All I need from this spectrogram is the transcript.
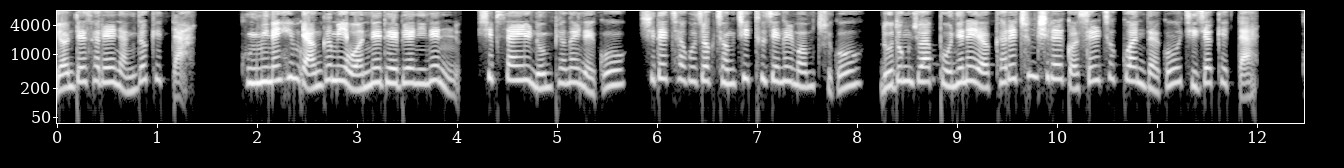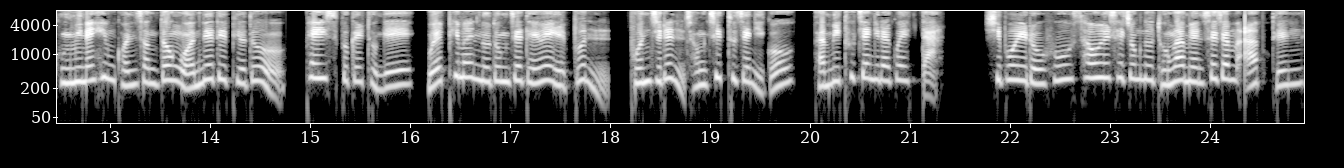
연대사를 낭독했다. 국민의힘 양금희 원내대변인은 14일 논평을 내고 시대착오적 정치 투쟁을 멈추고 노동조합 본연의 역할에 충실할 것을 촉구한다고 지적했다. 국민의힘 권성동 원내대표도 페이스북을 통해 외피만 노동자 대회일 뿐 본질은 정치 투쟁이고 반미투쟁이라고 했다. 15일 오후 서울 세종로 동화면세점 앞 등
